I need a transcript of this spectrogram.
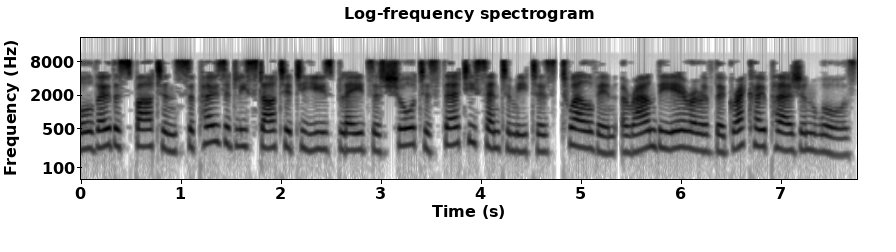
although the Spartans supposedly started to use blades as short as 30 centimeters (12 in) around the era of the Greco-Persian Wars.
